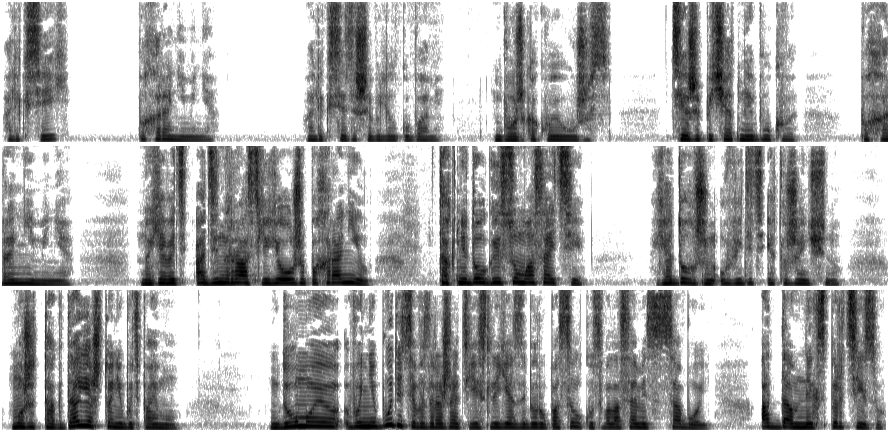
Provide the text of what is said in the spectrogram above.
«Алексей, похорони меня». Алексей зашевелил губами. «Боже, какой ужас! Те же печатные буквы. Похорони меня. Но я ведь один раз ее уже похоронил. Так недолго и с ума сойти. Я должен увидеть эту женщину. Может, тогда я что-нибудь пойму?» «Думаю, вы не будете возражать, если я заберу посылку с волосами с собой, отдам на экспертизу».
